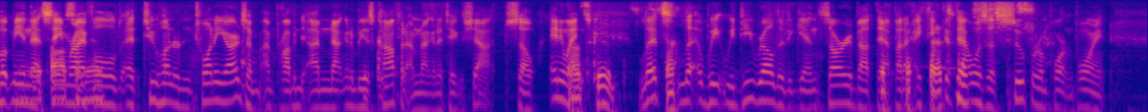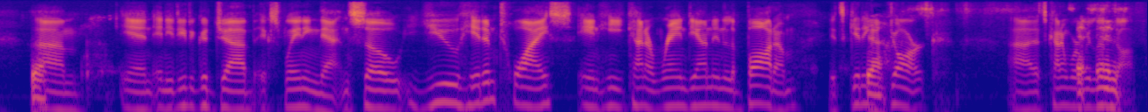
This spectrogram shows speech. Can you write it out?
Put me in that same awesome, rifle man. at 220 yards. I'm, I'm probably I'm not going to be as confident. I'm not going to take the shot. So anyway, that's good. Let's let, we we derailed it again. Sorry about that, but I think that that was a super important point. Yeah. Um, and and you did a good job explaining that. And so you hit him twice, and he kind of ran down into the bottom. It's getting yeah. dark. Uh, that's kind of where and, we left and, off.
